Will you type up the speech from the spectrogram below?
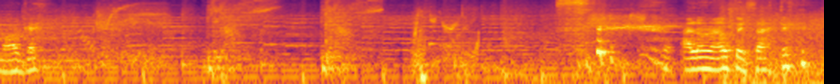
No, ok. Alon Auto y Sasuke.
